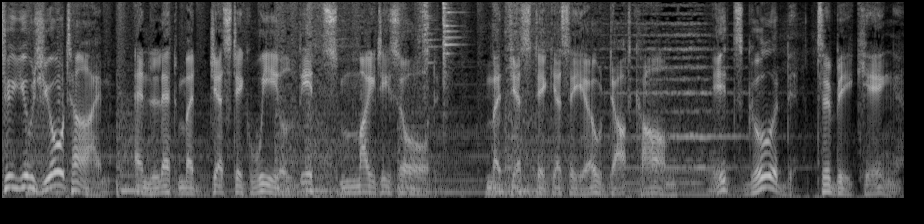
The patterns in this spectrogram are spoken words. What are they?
to use your time and let Majestic wield its mighty sword. MajesticSEO.com. It's good to be king.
